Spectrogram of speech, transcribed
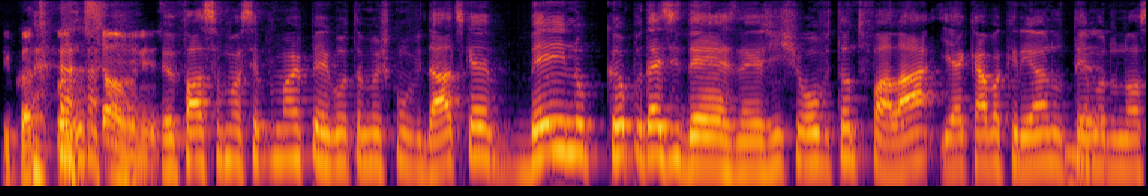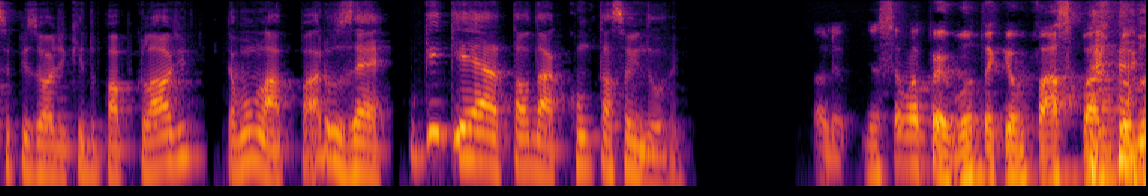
Fico à disposição, Vinícius. eu faço uma, sempre uma pergunta aos meus convidados, que é bem no campo das ideias, né? A gente ouve tanto falar e acaba criando o tema é. do nosso episódio aqui do Papo Cloud. Então vamos lá, para o Zé. O que, que é a tal da computação em nuvem? Olha, essa é uma pergunta que eu faço quase todo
